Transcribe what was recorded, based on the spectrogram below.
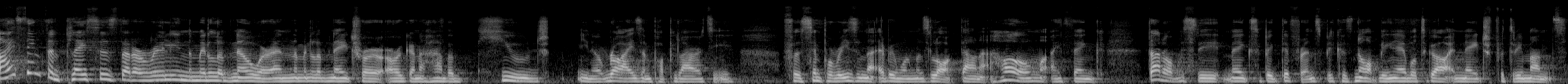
I think that places that are really in the middle of nowhere and the middle of nature are going to have a huge, you know, rise in popularity for the simple reason that everyone was locked down at home. I think that obviously makes a big difference because not being able to go out in nature for three months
